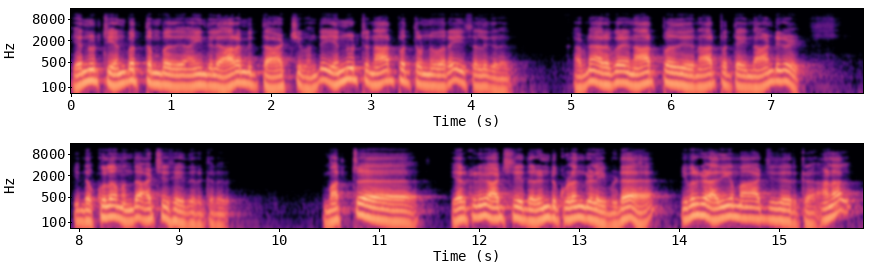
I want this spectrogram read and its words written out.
எண்ணூற்றி எண்பத்தொன்பது ஐந்தில் ஆரம்பித்த ஆட்சி வந்து எண்ணூற்று நாற்பத்தொன்று வரை செல்லுகிறது. அப்படின்னா ஏறக்குறைய நாற்பது நாற்பத்தைந்து ஆண்டுகள் இந்த குலம் வந்து ஆட்சி செய்திருக்கிறது. மற்ற ஏற்கனவே ஆட்சி செய்த ரெண்டு குலங்களை விட இவர்கள் அதிகமாக ஆட்சி செய்திருக்கிறார். ஆனால்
